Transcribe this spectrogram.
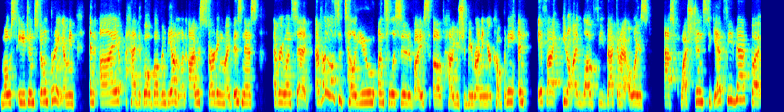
most agents don't bring. I mean, and I had to go above and beyond. When I was starting my business, everyone said, everyone loves to tell you unsolicited advice of how you should be running your company. And if I, you know, I love feedback and I always ask questions to get feedback, but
